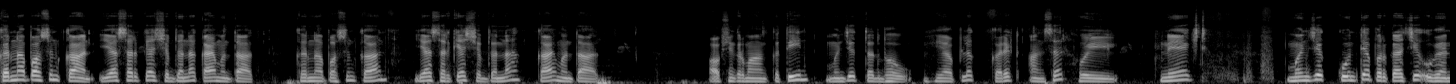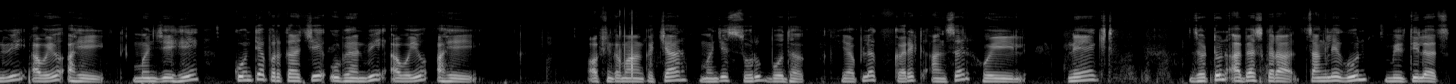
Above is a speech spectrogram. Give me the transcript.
कर्णापासून कान यासारख्या शब्दांना काय म्हणतात? कर्णापासून कान यासारख्या शब्दांना काय म्हणतात? ऑप्शन क्रमांक तीन म्हणजे तद्भव. हे आपलं करेक्ट आन्सर होईल. नेक्स्ट म्हणजे कोणत्या प्रकारचे उभ्यान्वी अवयव आहे? म्हणजे हे कोणत्या प्रकारचे उभ्यान्वी अवयव आहे? ऑप्शन क्रमांक चार म्हणजे स्वरूप बोधक. हे आपलं करेक्ट आन्सर होईल. नेक्स्ट झटून अभ्यास करा. चांगले गुण मिळतीलच.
